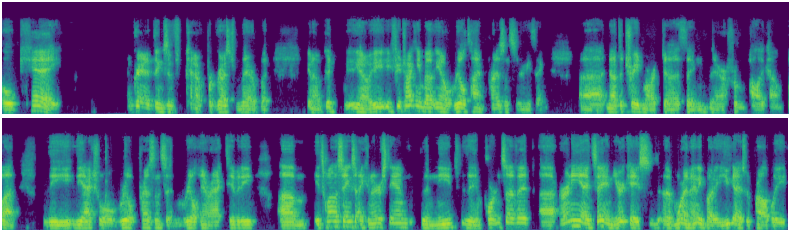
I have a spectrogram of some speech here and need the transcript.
okay. And granted, things have kind of progressed from there, but you know, good. You know, if you're talking about you know real time presence and everything, uh, not the trademarked uh, thing there from Polycom, but the the actual real presence and real interactivity. Um, it's one of those things I can understand the need, the importance of it. Uh, Ernie, I'd say in your case, uh, more than anybody, you guys would probably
